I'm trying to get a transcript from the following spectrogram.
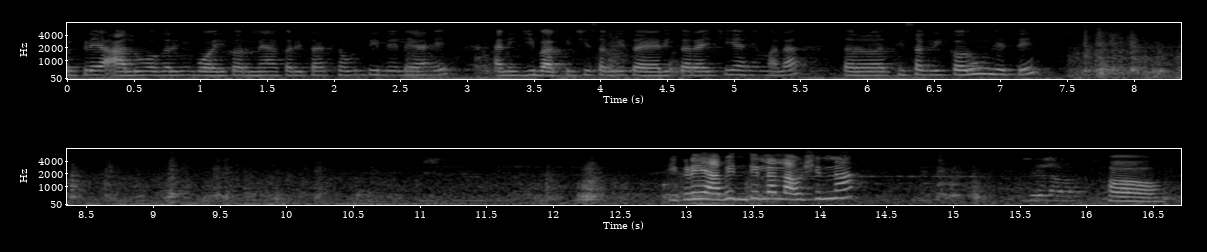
इकडे आलू वगैरे मी बॉईल करण्याकरिता ठेवून दिलेले आहे आणि जी बाकीची सगळी तयारी करायची आहे मला तर ती सगळी करून घेते. इकडे या भिंतीला लावशील ना? हो.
